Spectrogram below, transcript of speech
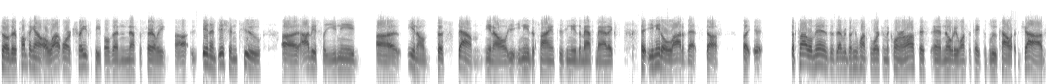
so they're pumping out a lot more tradespeople than necessarily. Uh, in addition to, uh, obviously, you need, uh, you know, the STEM. You know, you, you need the sciences, you need the mathematics, Uh, you need a lot of that stuff. But it, the problem is, is everybody wants to work in the corner office, and nobody wants to take the blue collar jobs,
